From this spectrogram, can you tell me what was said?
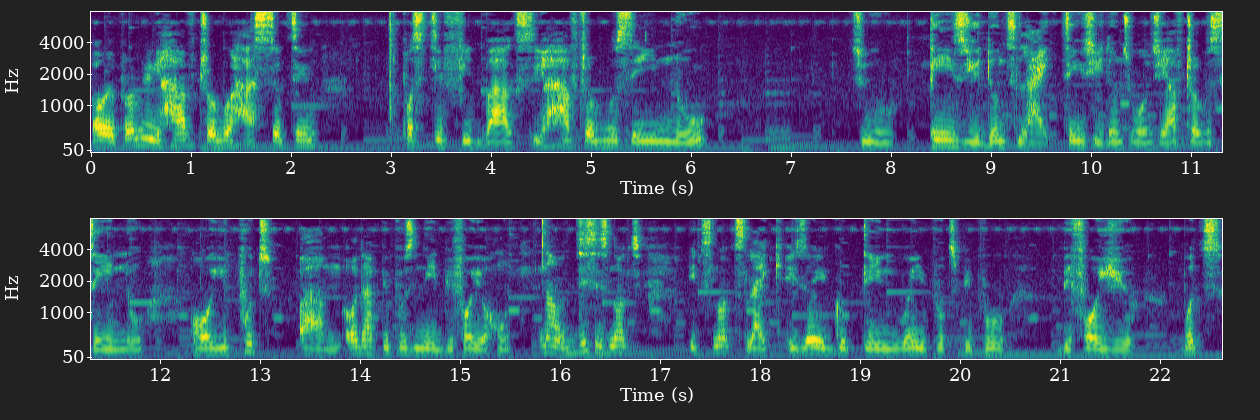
Or you probably have trouble accepting positive feedbacks, you have trouble saying no to things you don't like, things you don't want, you have trouble saying no, or you put um, other people's need before your own. Now, this is not, it's not like it's not a good thing when you put people before you, but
